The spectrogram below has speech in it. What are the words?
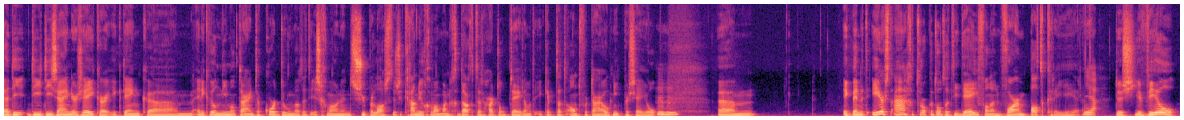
Ja, die, die, die zijn er zeker. Ik denk, ehm, en ik wil niemand daarin tekort doen, want het is gewoon een superlast. Dus ik ga nu gewoon mijn gedachten hardop delen, want ik heb dat antwoord daar ook niet per se op. Mhm. Ehm, ik ben het eerst aangetrokken tot het idee van een warm bad creëren. Ja, Dus je wil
